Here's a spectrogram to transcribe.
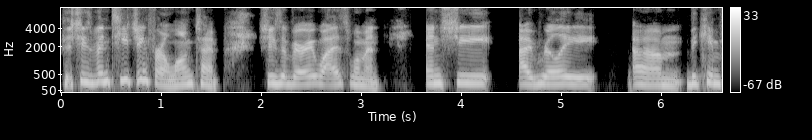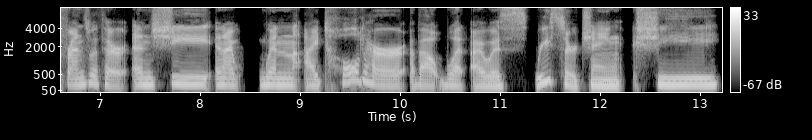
She's been teaching for a long time. She's a very wise woman, and she, I really um became friends with her and she and I when I told her about what I was researching she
